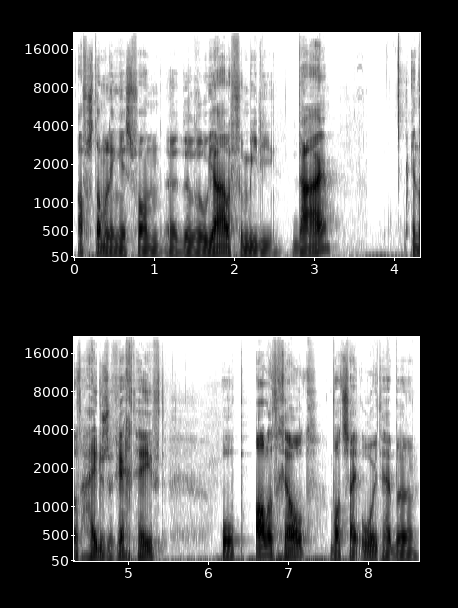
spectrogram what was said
afstammeling is van uh, de royale familie daar. En dat hij dus recht heeft op al het geld wat zij ooit hebben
